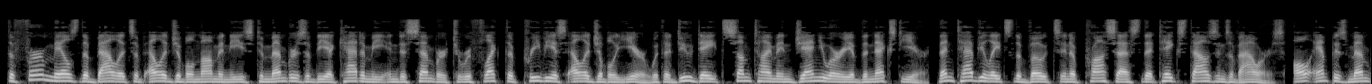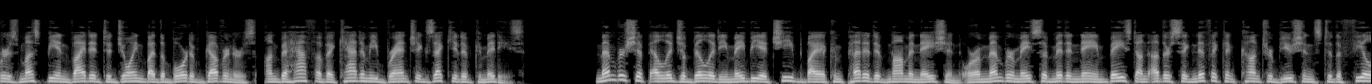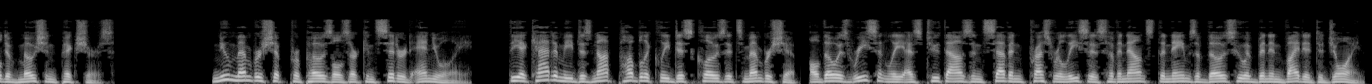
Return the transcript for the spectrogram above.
The firm mails the ballots of eligible nominees to members of the Academy in December to reflect the previous eligible year with a due date sometime in January of the next year, then tabulates the votes in a process that takes thousands of hours. All AMPAS members must be invited to join by the Board of Governors, on behalf of Academy branch executive committees. Membership eligibility may be achieved by a competitive nomination or a member may submit a name based on other significant contributions to the field of motion pictures. New membership proposals are considered annually. The Academy does not publicly disclose its membership, although as recently as 2007 press releases have announced the names of those who have been invited to join.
